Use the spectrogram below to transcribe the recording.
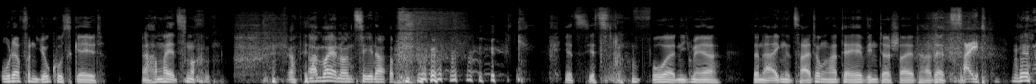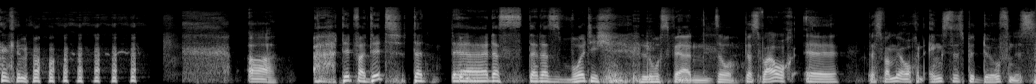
Oder von Jokos Geld. Da haben wir jetzt noch, Haben wir ja noch einen Zehner. jetzt, jetzt, wo er nicht mehr seine eigene Zeitung hat, der Herr Winterscheid, hat er Zeit. genau. ah, Ah, dit war dit, das, äh, das, das, das wollte ich loswerden. So. das war auch, äh, das war mir auch ein engstes Bedürfnis.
